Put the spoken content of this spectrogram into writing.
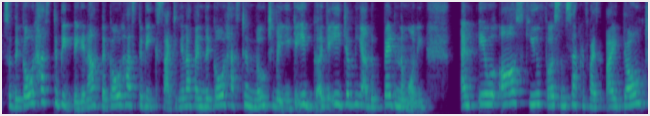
So the goal has to be big enough, the goal has to be exciting enough, and the goal has to motivate you, get you get you jumping out of the bed in the morning. And it will ask you for some sacrifice. I don't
